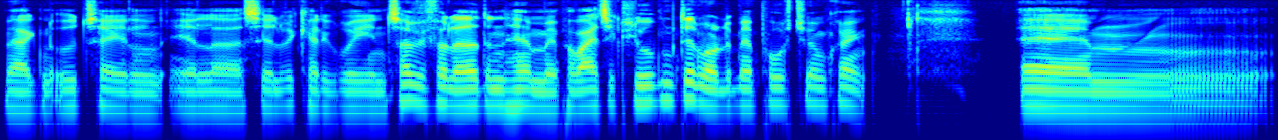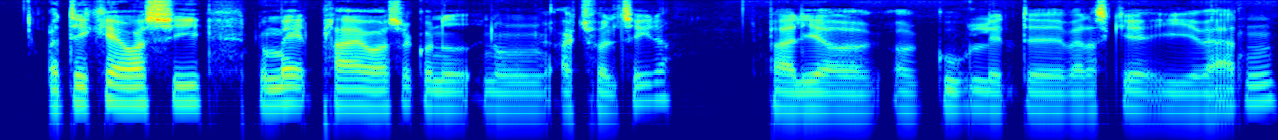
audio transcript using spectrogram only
Hverken udtalen eller selve kategorien. Så har vi fået lavet den her med På vej til klubben. Den var du lidt mere positiv omkring. Øhm, og det kan jeg også sige. Normalt plejer jeg også at gå ned i nogle aktualiteter. Jeg plejer lige at, at google lidt, øh, hvad der sker i verden.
